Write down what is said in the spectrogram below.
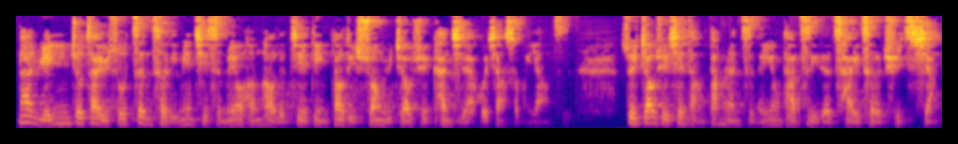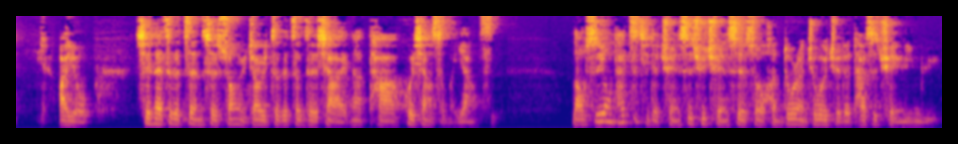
那原因就在于说政策里面其实没有很好的界定到底双语教学看起来会像什么样子，所以教学现场当然只能用他自己的猜测去想，哎呦，现在这个政策双语教育这个政策下来，那它会像什么样子？老师用他自己的诠释去诠释的时候，很多人就会觉得它是全英语，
